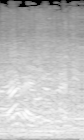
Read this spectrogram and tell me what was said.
Sahara.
